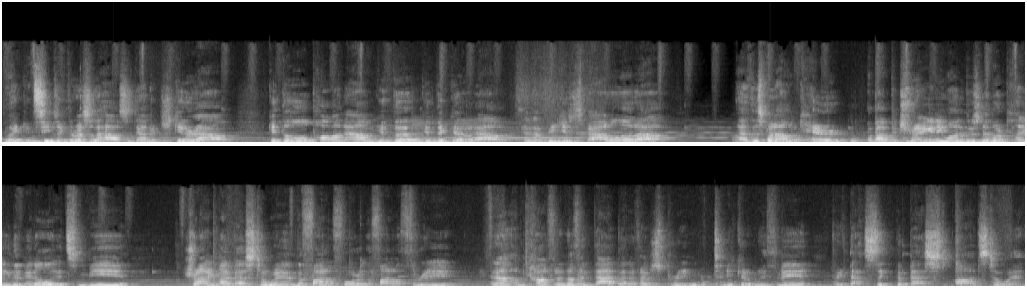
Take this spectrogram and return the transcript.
like it seems like the rest of the house is down to just get her out, get the little pawn out, get the get the goat out, and then we can just battle it out. At this point, I don't care about betraying anyone. There's no more playing the middle. It's me trying my best to win the final four and the final three. And I- I'm confident enough in that that if I just bring Tamika with me, like that's like the best odds to win.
